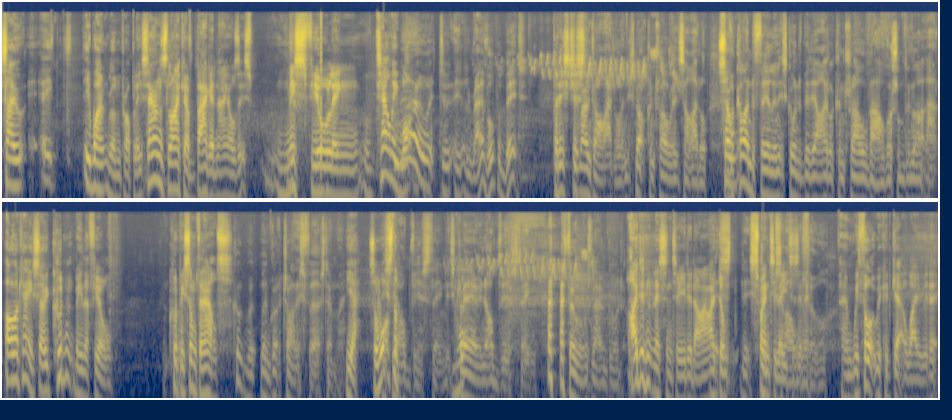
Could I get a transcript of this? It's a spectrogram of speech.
So it, it won't run properly. It sounds like a bag of nails. It's misfueling. Tell me what. No, it, it'll rev up a bit. But it's It just. won't idle and it's not controlling its idle. So- I'm kind of feeling it's going to be the idle control valve or something like that. Oh, okay. So it couldn't be the fuel. Could be something else. Could- we- We've got to try this first, haven't we? Yeah. So what's it's the, the? obvious thing. It's glaring obvious thing. Fuel's no good. I didn't listen to you, did I? I It's- dumped it 20 stinks of litres in it. And um, we thought we could get away with it.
